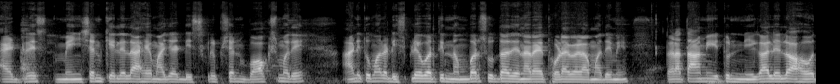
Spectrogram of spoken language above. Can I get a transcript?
ॲड्रेस मेन्शन केलेला आहे माझ्या डिस्क्रिप्शन बॉक्समध्ये आणि तुम्हाला डिस्प्लेवरती नंबरसुद्धा देणार आहे थोड्या वेळामध्ये मी. तर आता आम्ही इथून निघालेलो आहोत.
